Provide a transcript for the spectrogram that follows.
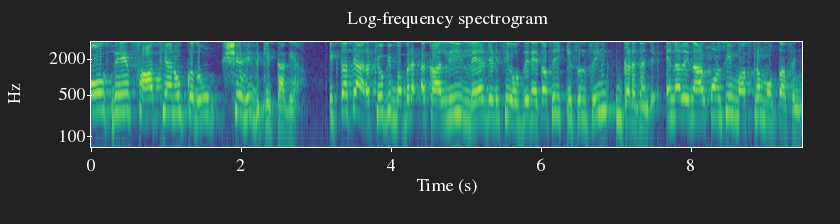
ਉਸ ਦੇ ਸਾਥੀਆਂ ਨੂੰ ਕਦੋਂ ਸ਼ਹੀਦ ਕੀਤਾ ਗਿਆ? ਇੱਕ ਤਾਂ ਧਿਆਨ ਰੱਖਿਓ ਕਿ ਬੱਬਰ ਅਕਾਲੀ ਲਹਿਰ ਜਿਹੜੀ ਸੀ ਉਸ ਦੇ ਨੇਤਾ ਸੀ ਕਿਸ਼ਨ ਸਿੰਘ ਗੜਗੰਜ। ਇਹਨਾਂ ਦੇ ਨਾਲ ਕੌਣ ਸੀ? ਮਾਸਟਰ ਮੋਤਾ ਸਿੰਘ।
